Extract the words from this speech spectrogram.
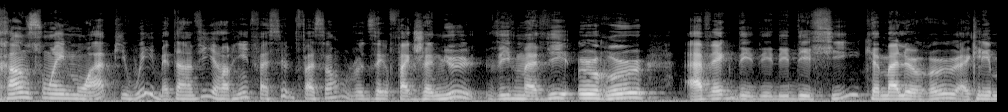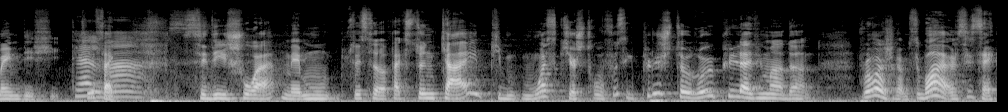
prendre soin de moi. Puis oui, mais dans la vie, il n'y aura rien de facile de toute façon. Je veux dire, fait que j'aime mieux vivre ma vie heureux avec des, des- des défis que malheureux avec les mêmes défis. Tellement. c'est des choix, mais c'est ça. Fait que c'est une quête. Puis moi, ce que je trouve fou, c'est que plus je suis heureux, plus la vie m'en donne. Je suis comme, ouais, c'est, c'est-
